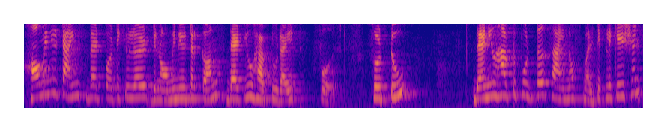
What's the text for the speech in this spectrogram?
how many times that particular denominator comes that you have to write first. So 2 then you have to put the sign of multiplication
